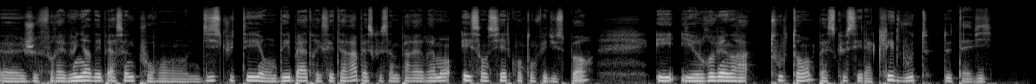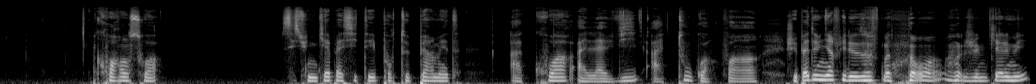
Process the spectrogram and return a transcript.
Euh, je ferai venir des personnes pour en discuter, en débattre, etc. Parce que ça me paraît vraiment essentiel quand on fait du sport. Et il reviendra tout le temps parce que c'est la clé de voûte de ta vie. Croire en soi, c'est une capacité pour te permettre à croire à la vie, à tout quoi. Enfin, je vais pas devenir philosophe maintenant, hein, je vais me calmer,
